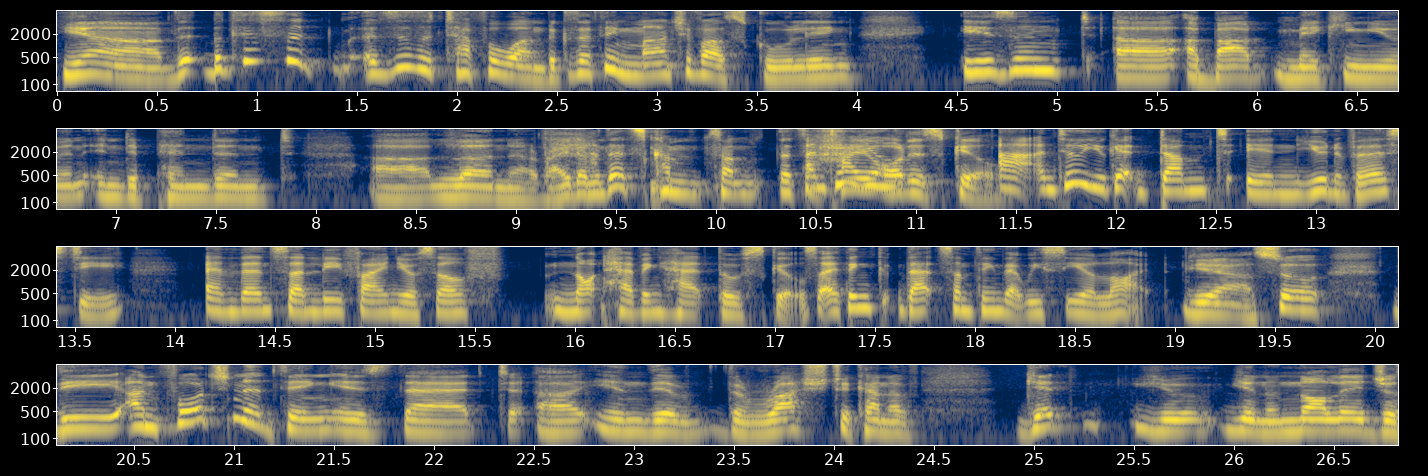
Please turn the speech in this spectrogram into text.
Yeah, th- but this is a this is a tougher one because I think much of our schooling isn't uh, about making you an independent uh, learner, right? I mean, that's come some that's until a higher you, order skill. Uh, until you get dumped in university and then suddenly find yourself not having had those skills. I think that's something that we see a lot. Yeah. So the unfortunate thing is that uh, in the the rush to kind of get you you know knowledge or,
